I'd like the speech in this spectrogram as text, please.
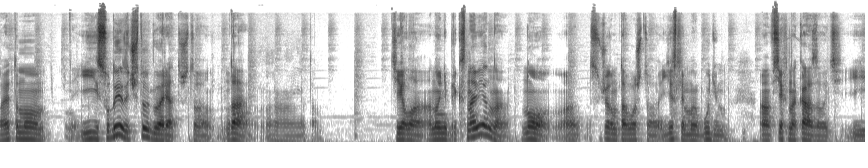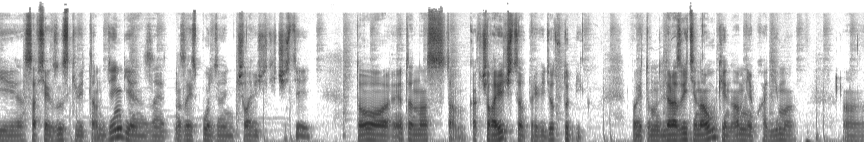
Поэтому и суды зачастую говорят, что да, э, там, тело, оно неприкосновенно, но э, с учетом того, что если мы будем э, всех наказывать и со всех взыскивать там деньги за, за использование человеческих частей, то это нас там как человечество приведет в тупик. Поэтому для развития науки нам необходимо э,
